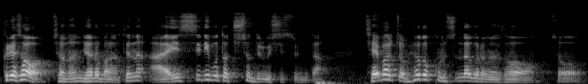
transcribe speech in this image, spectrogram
그래서 저는 여러분한테는 i3부터 추천드리고 싶습니다. 제발 좀 효도컴 쓴다 그러면서 저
